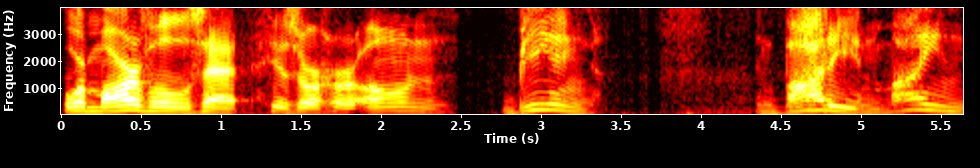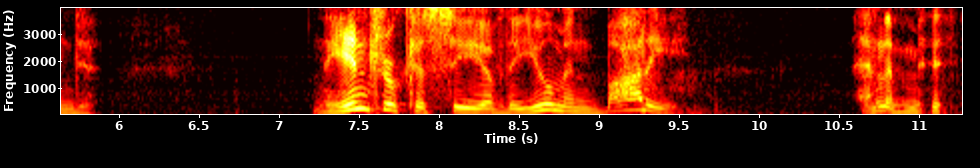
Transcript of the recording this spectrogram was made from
Or marvels at his or her own being and body and mind, and the intricacy of the human body, and the,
